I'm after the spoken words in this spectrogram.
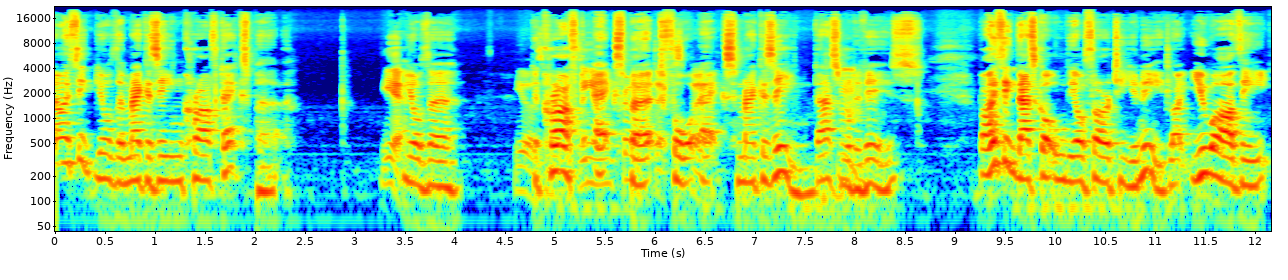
I think you're the magazine craft expert. Yeah. You're the the craft expert craft for expert. X magazine. That's mm. what hmm. it is. But I think that's got all the authority you need. Like you are the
